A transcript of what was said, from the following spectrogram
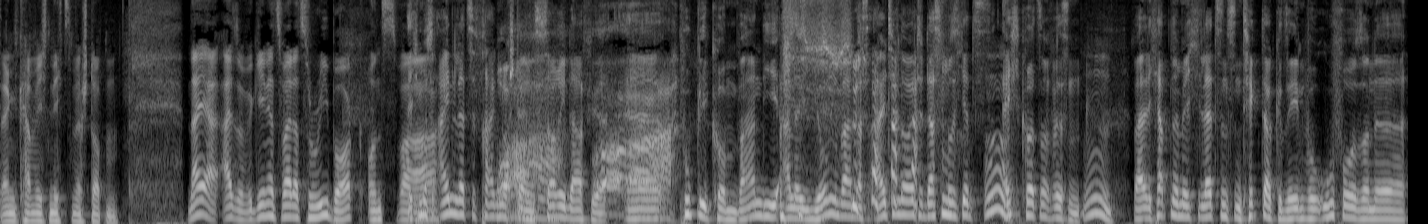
dann kann mich nichts mehr stoppen. Naja, also wir gehen jetzt weiter zu Reebok und zwar. Ich muss eine letzte Frage noch stellen, sorry dafür. Äh, Publikum, waren die alle jung, waren das alte Leute? Das muss ich jetzt mm. echt kurz noch wissen. Mm. Weil ich habe nämlich letztens einen TikTok gesehen, wo UFO so eine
